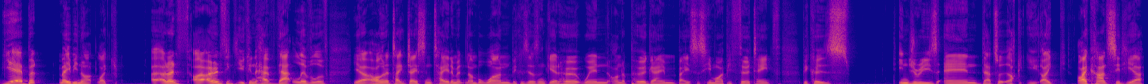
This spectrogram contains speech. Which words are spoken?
yeah, but maybe not. Like I don't I don't think you can have that level of yeah I'm going to take Jayson Tatum at number one because he doesn't get hurt when on a per game basis he might be 13th because injuries and that's what like, you, I I can't sit here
